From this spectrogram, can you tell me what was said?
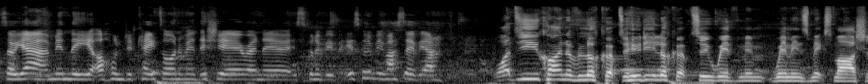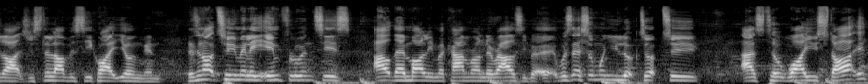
so yeah, I'm in the 100k tournament this year, and uh, it's gonna be it's gonna be massive. Yeah. What do you kind of look up to? Who do you look up to with women's mixed martial arts? You're still obviously quite young, and there's not too many influences out there. Molly McCann, Ronda Rousey, but uh, was there someone you looked up to as to why you started?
